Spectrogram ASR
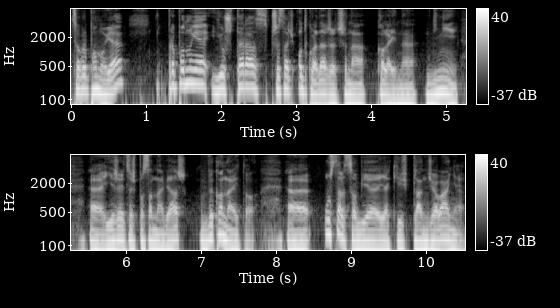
Co proponuję? Proponuję już teraz przestać odkładać rzeczy na kolejne dni. E, jeżeli coś postanawiasz, wykonaj to. E, ustal sobie jakiś plan działania.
